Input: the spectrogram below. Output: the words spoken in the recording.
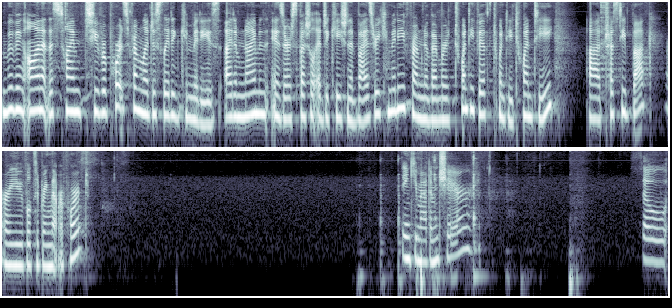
moving on at this time to reports from legislative committees. Item nine is our Special Education Advisory Committee from November 25th, 2020. Uh, Trustee Buck, are you able to bring that report? Thank you, Madam Chair. So,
